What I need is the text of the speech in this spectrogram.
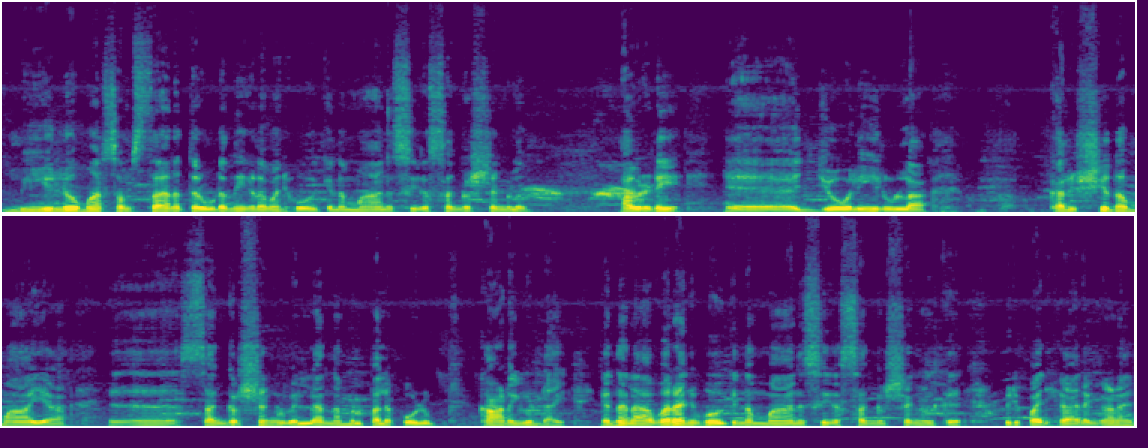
ബി എൽ ഒമാർ സംസ്ഥാനത്തിലുടനീളം അനുഭവിക്കുന്ന മാനസിക സംഘർഷങ്ങളും അവരുടെ ജോലിയിലുള്ള കലുഷിതമായ സംഘർഷങ്ങളും സംഘർഷങ്ങളുമെല്ലാം നമ്മൾ പലപ്പോഴും കാണുകയുണ്ടായി. എന്നാൽ അവർ അനുഭവിക്കുന്ന മാനസിക സംഘർഷങ്ങൾക്ക് ഒരു പരിഹാരം കാണാൻ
